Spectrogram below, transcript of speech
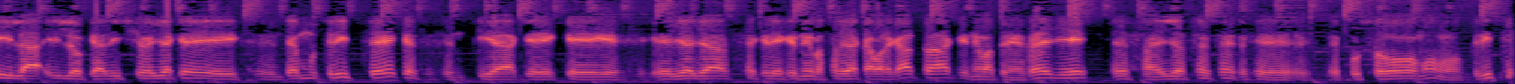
Y, la, y lo que ha dicho ella que se sentía muy triste, que se sentía que, que, ella ya se creía que no iba a salir a cabalgata, que no iba a tener Reyes, esa, ella se, se, puso triste.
